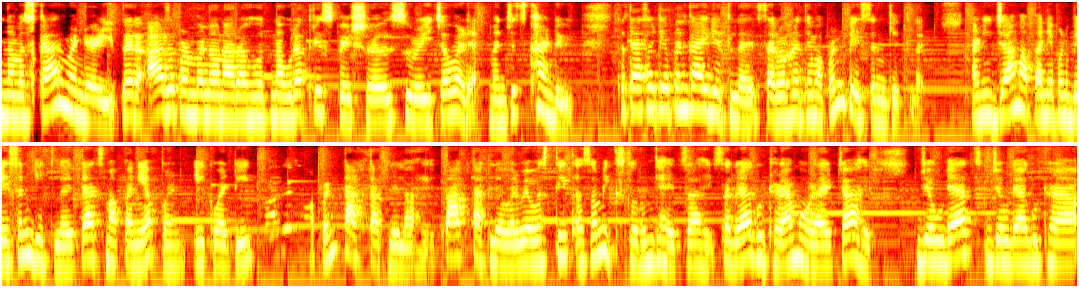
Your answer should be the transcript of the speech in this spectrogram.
नमस्कार मंडळी. तर आज आपण बनवणार आहोत नवरात्री स्पेशल सुरळीच्या वड्या म्हणजेच खांडवी. तर त्यासाठी आपण काय घेतलंय? सर्वप्रथम आपण बेसन घेतलंय. आणि ज्या मापाने आपण बेसन घेतलंय त्याच मापाने आपण एक वाटी आपण ताक टाकलेलं आहे. ताक टाकल्यावर व्यवस्थित असं मिक्स करून घ्यायचं आहे. सगळ्या गुठळ्या मोडायच्या आहेत. जेवढ्याच जेवढ्या गुठळ्या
